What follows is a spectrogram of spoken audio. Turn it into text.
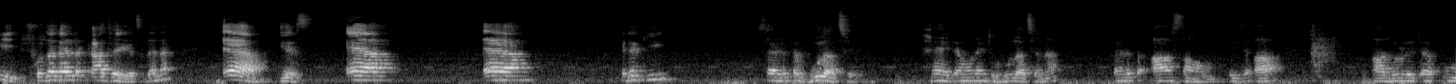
কি? সোজা গাড়িটা কাজ হয়ে গেছে, তাই না? অ্যা ইয়েস অ্যা অ্যা এটা কি? স্যার, এটা তো ভুল আছে। হ্যাঁ এটা মনে হয় একটু ভুল আছে না? কারণ এটা আ সাউন্ড এই যে আ, আর হলো এটা উ।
